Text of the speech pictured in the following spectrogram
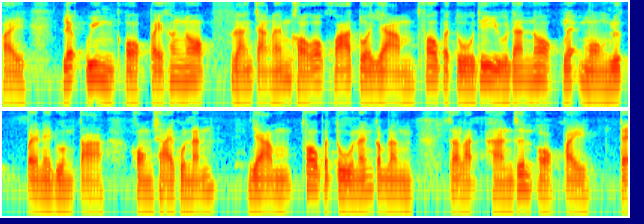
ไป และวิ่งออกไปข้างนอก หลังจากนั้นเขาก็คว้าตัวยามเฝ้าประตูที่อยู่ด้านนอกและมองลึกไปในดวงตาของชายคนนั้น ยามเฝ้าประตูนั้นกำลังสลัดหานเซินออกไป แต่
